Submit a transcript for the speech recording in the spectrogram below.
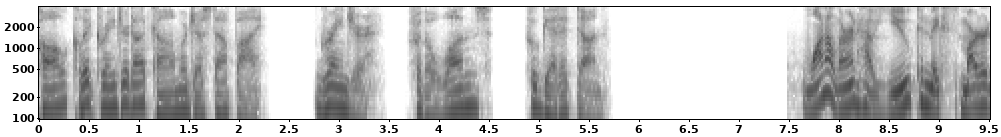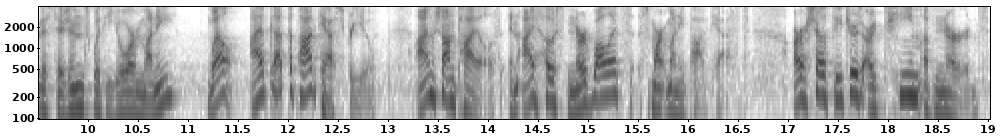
Call clickgrainger.com or just stop by. Grainger for the ones who get it done. Want to learn how you can make smarter decisions with your money? Well, I've got the podcast for you. I'm Sean Pyles, and I host NerdWallet's Smart Money Podcast. Our show features our team of nerds,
